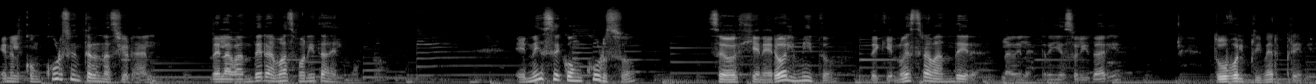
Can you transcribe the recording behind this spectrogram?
en el concurso internacional de la bandera más bonita del mundo. En ese concurso se generó el mito de que nuestra bandera, la de la estrella solitaria, tuvo el primer premio.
